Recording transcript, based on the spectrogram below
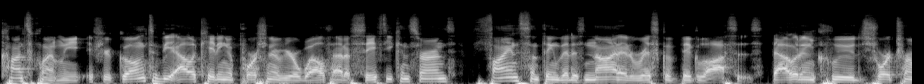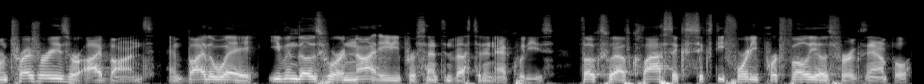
Consequently, if you're going to be allocating a portion of your wealth out of safety concerns, find something that is not at risk of big losses. That would include short-term treasuries or I bonds. And by the way, even those who are not 80% invested in equities, folks who have classic 60-40 portfolios, for example,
